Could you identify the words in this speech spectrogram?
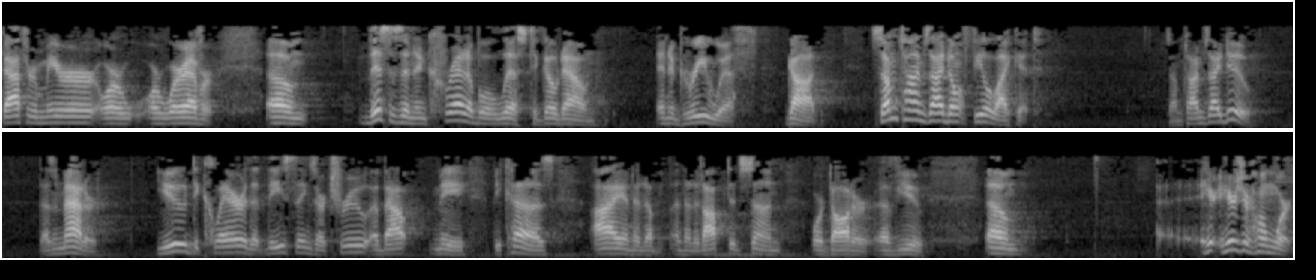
bathroom mirror, or or wherever. Um, this is an incredible list to go down and agree with God. Sometimes I don't feel like it. Sometimes I do. Doesn't matter. You declare that these things are true about me because I am an, adopted son or daughter of you. Um, here, here's your homework,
